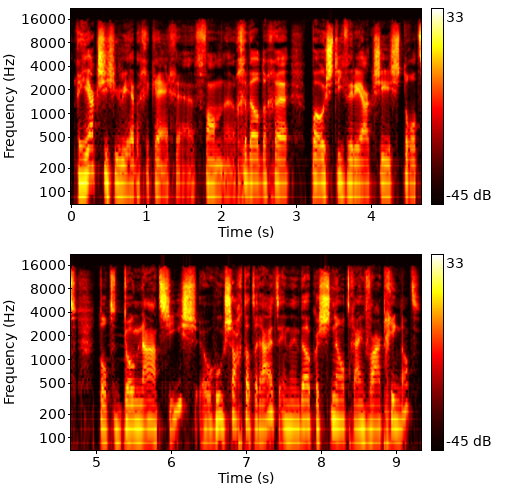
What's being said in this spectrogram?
reacties jullie hebben gekregen. Van uh, geweldige positieve reacties tot, tot donaties. Hoe zag dat eruit en in welke sneltreinvaart ging dat?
